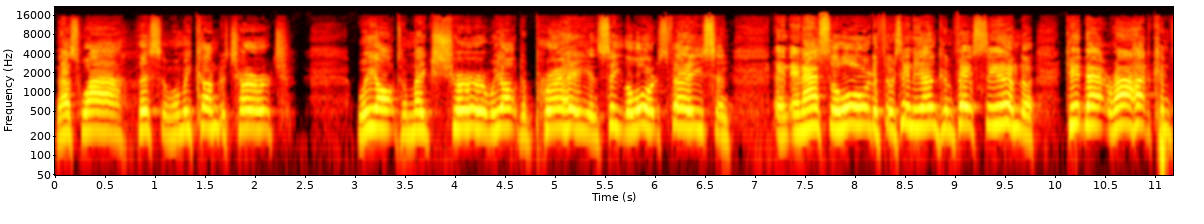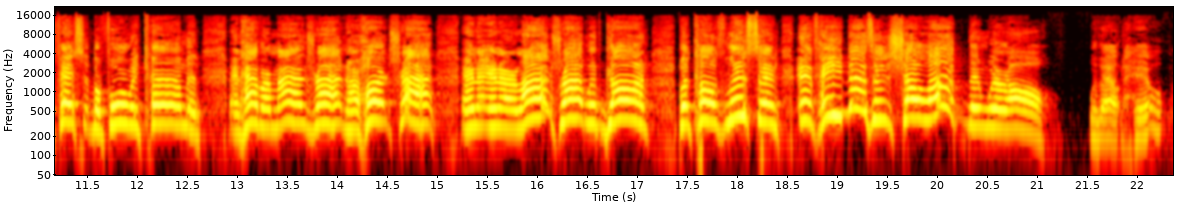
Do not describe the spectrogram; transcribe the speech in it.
That's why, listen, when we come to church, we ought to make sure, we ought to pray and seek the Lord's face and, and, and ask the Lord if there's any unconfessed sin to get that right, confess it before we come, and, and have our minds right and our hearts right and, and our lives right with God. Because listen, if He doesn't show up, then we're all without help.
